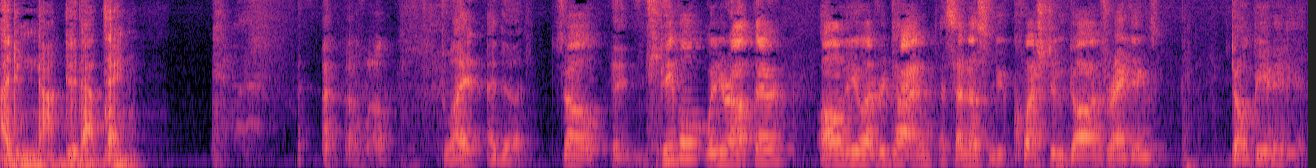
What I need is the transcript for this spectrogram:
I do not do that thing. Well, Dwight, I do it. So, uh, people, when you're out there, all of you every time that send us and you question dogs rankings, don't be an idiot.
